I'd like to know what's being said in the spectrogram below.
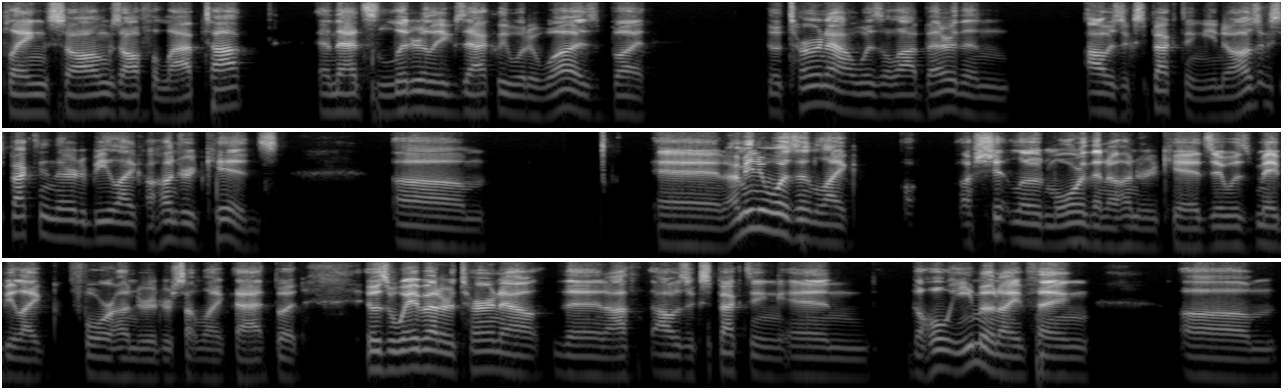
playing songs off a laptop? And that's literally exactly what it was, but the turnout was a lot better than I was expecting. You know, I was expecting there to be like a hundred kids, um, and I mean, it wasn't like a- shitload more than hundred kids. It was maybe like four hundred or something like that. But it was a way better turnout than I, I was expecting. And the whole emo night thing, um,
